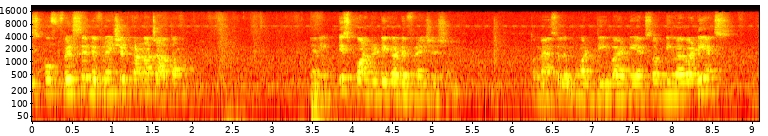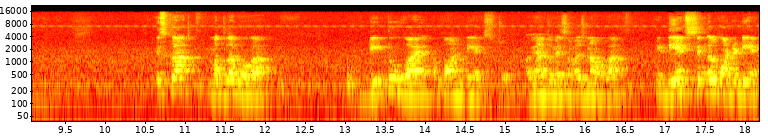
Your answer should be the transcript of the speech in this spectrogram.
इसको फिर से डिफरेंशिएट करना चाहता हूँ। यानी इस क्वांटिटी का डिफरेंशिएशन तो मैं ऐसे लिखूँगा dy by dx और dy by dx इसका मतलब होगा d2y upon dx2 अब यहाँ तुम्हें समझना होगा कि dx सिंगल क्वांटिटी है।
